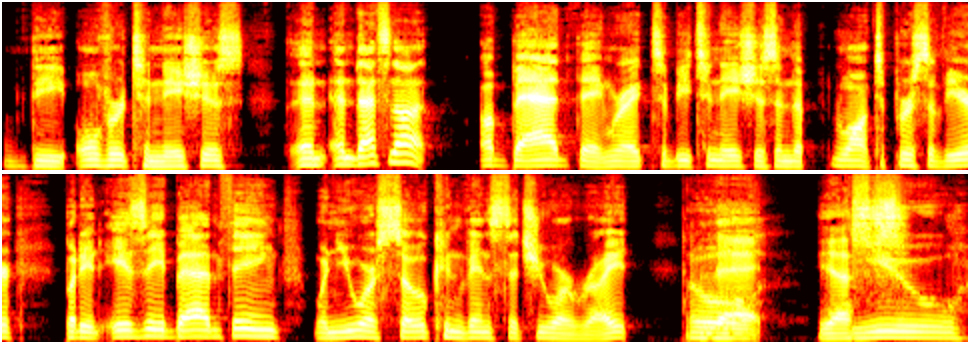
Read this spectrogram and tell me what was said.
the over tenacious, and and that's not a bad thing, right? To be tenacious and to want to persevere, but it is a bad thing when you are so convinced that you are right oh, that yes, you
